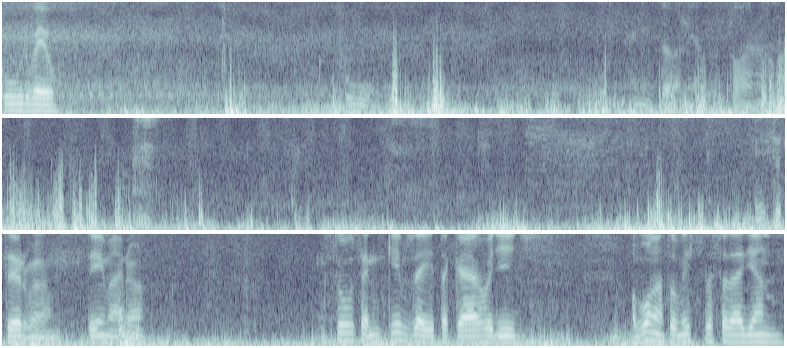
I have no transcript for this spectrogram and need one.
Kurva jó. visszatérve a témára, szó szerint képzeljétek el, hogy így a vonaton visszafele egy ilyen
